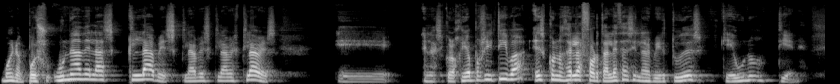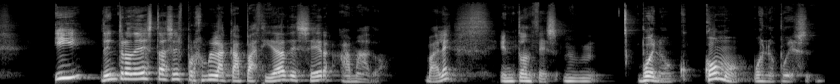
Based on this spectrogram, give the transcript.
Bueno, pues una de las claves, claves, claves, claves eh, en la psicología positiva es conocer las fortalezas y las virtudes que uno tiene. Y dentro de estas es, por ejemplo, la capacidad de ser amado. ¿Vale? Entonces, mm, bueno, ¿cómo? Bueno, pues,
